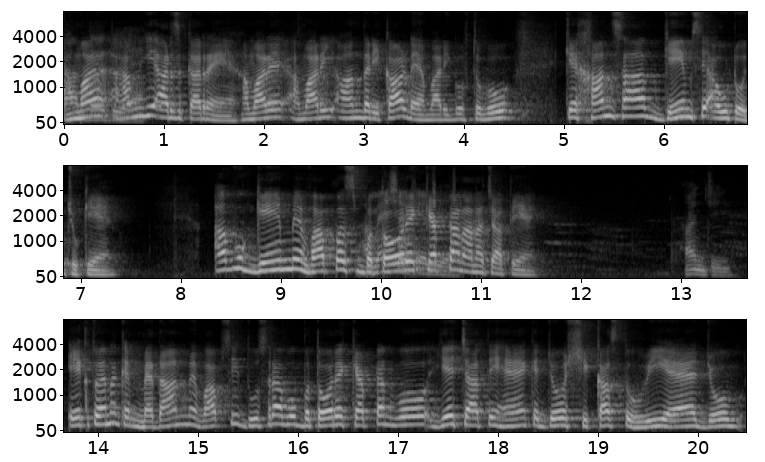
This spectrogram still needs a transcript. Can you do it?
हमारे हम ये अर्ज़ कर रहे हैं हमारे हमारी ऑन द रिकॉर्ड है हमारी गुफ्तु कि खान साहब गेम से आउट हो चुके हैं। अब वो गेम में वापस बतौर कैप्टन आना चाहते हैं। हाँ जी। एक तो है ना कि मैदान में वापसी दूसरा वो बतौर कैप्टन वो ये चाहते हैं कि जो शिकस्त हुई है जो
